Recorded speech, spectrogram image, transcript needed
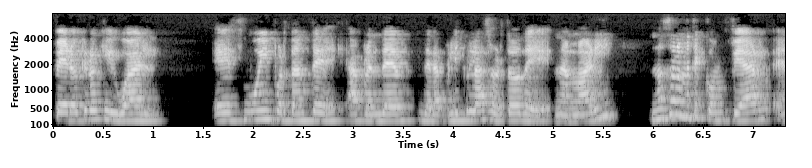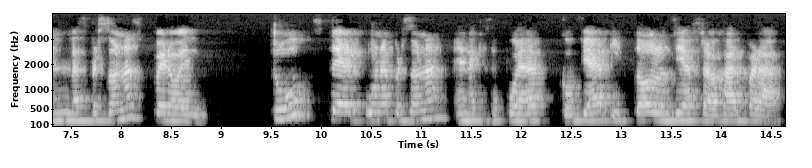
pero creo que igual es muy importante aprender de la película, sobre todo de Namari, no solamente confiar en las personas, pero en tú ser una persona en la que se pueda confiar y todos los días trabajar para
